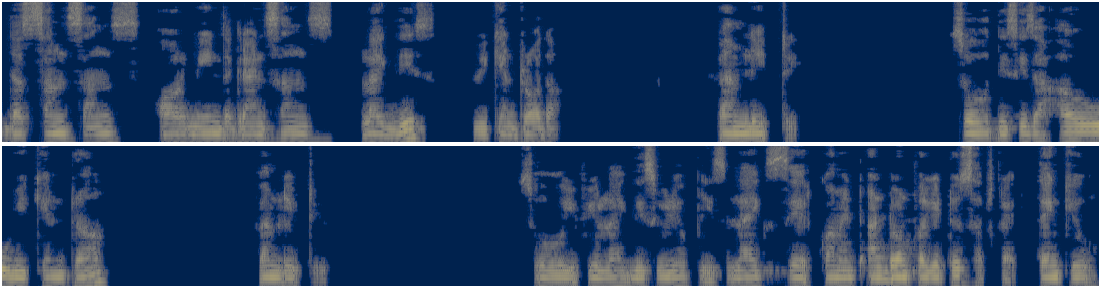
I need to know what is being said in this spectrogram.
the son sons or mean the grandsons like this we can draw the family tree. So this is how we can draw family tree so if you like this video please like share comment and don't forget to subscribe. Thank you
